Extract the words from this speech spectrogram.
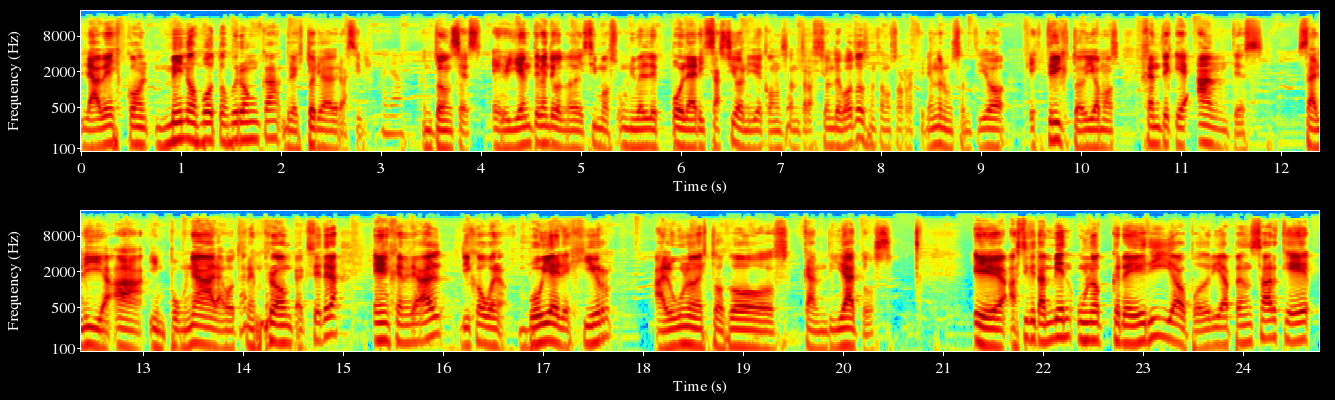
la vez con menos votos bronca de la historia de Brasil. Mirá. Entonces, evidentemente cuando decimos un nivel de polarización y de concentración de votos, nos estamos refiriendo en un sentido estricto, digamos, gente que antes salía a impugnar, a votar en bronca, etc. En general dijo, bueno, voy a elegir alguno de estos dos candidatos. Eh, así que también uno creería o podría pensar que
